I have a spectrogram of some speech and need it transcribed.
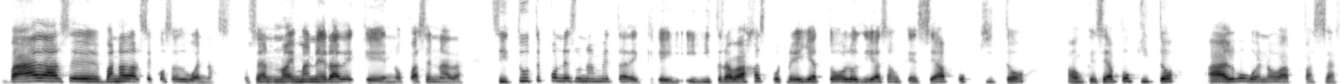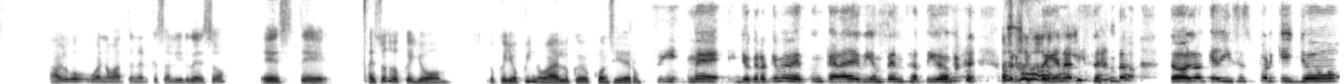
va a darse, van a darse cosas buenas. O sea, no hay manera de que no pase nada. Si tú te pones una meta de que y, trabajas por ella todos los días, aunque sea poquito, aunque sea poquito, algo bueno va a pasar. Algo bueno va a tener que salir de eso. Este, eso es lo que yo lo que yo opino, lo que yo considero. Sí, me, yo creo que me ves con cara de bien pensativa porque estoy analizando todo lo que dices porque yo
